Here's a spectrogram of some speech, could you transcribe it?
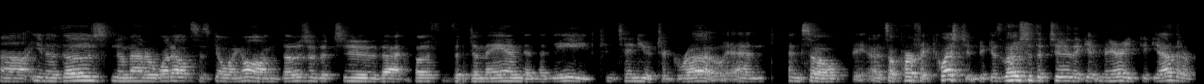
Uh, you know, those no matter what else is going on, those are the two that both the demand and the need continue to grow. And and so it's a perfect question because those are the two that get married together.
